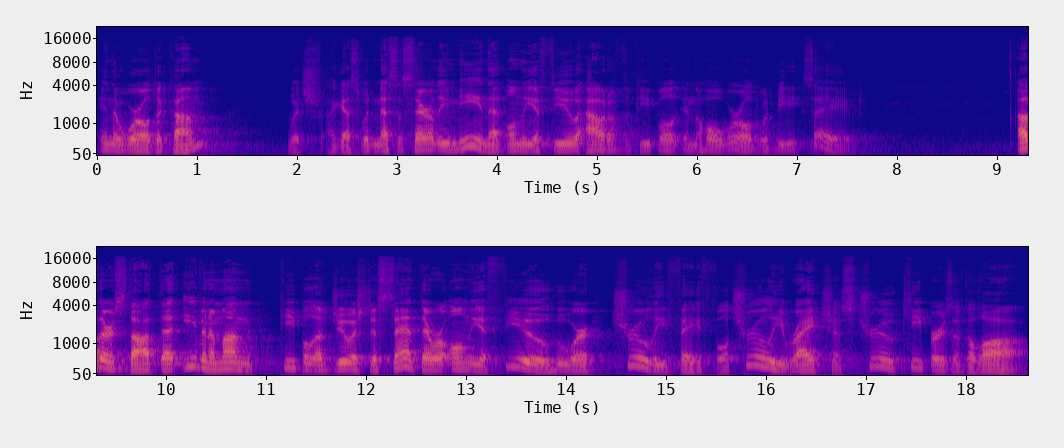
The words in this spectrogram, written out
in the world to come, which I guess would necessarily mean that only a few out of the people in the whole world would be saved. Others thought that even among people of Jewish descent, there were only a few who were truly faithful, truly righteous, true keepers of the law.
